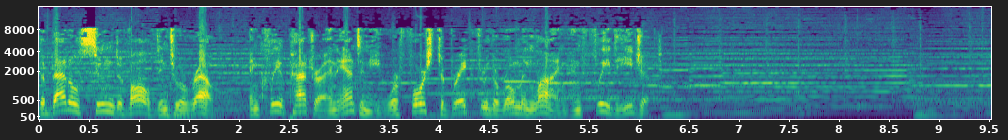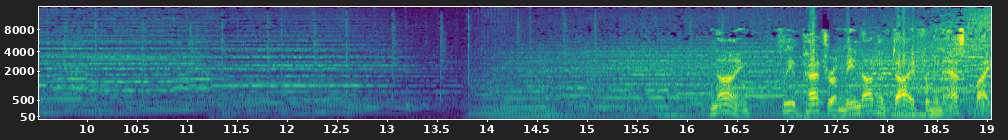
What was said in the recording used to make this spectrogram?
The battle soon devolved into a rout, and Cleopatra and Antony were forced to break through the Roman line and flee to Egypt. 9. Cleopatra may not have died from an asp bite.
